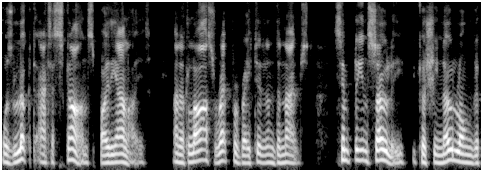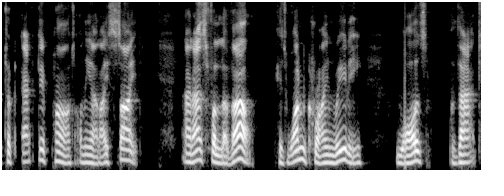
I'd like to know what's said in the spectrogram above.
was looked at askance by the Allies and at last reprobated and denounced simply and solely because she no longer took active part on the Allies' side. And as for Laval, his one crime really was that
